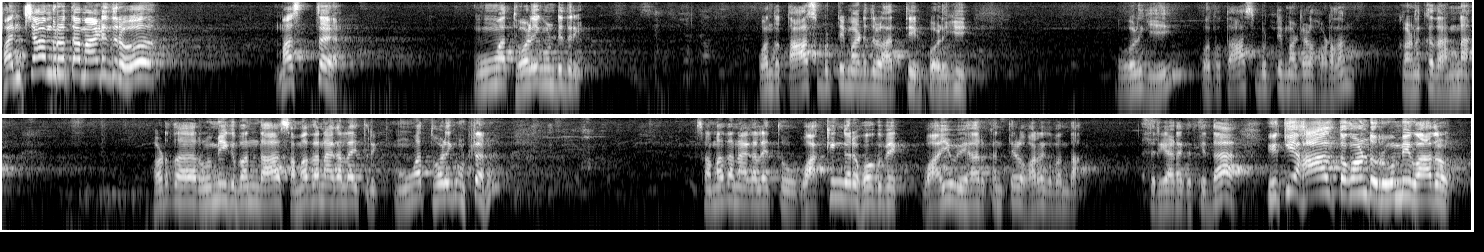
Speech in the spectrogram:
ಪಂಚಾಮೃತ ಮಾಡಿದ್ರು, ಮಸ್ತ್. ಮೂವತ್ತು ಹೋಳಿಗೆ ಉಂಟಿದ್ರಿ ಒಂದು ತಾಸು ಬುಟ್ಟಿ ಮಾಡಿದ್ರು ಹತ್ತಿ ಹೋಳಿಗೆ. ಹೋಳಿಗೆ ಒಂದು ತಾಸು ಬುಟ್ಟಿ ಮಾಡ್ಯಾಳ, ಹೊಡೆದಂಗೆ ಕಣಕದ ಅನ್ನ. ಹೊಡೆದ ರೂಮಿಗೆ ಬಂದ, ಸಮಾಧಾನ ಆಗಲ್ಲಾಯ್ತ್ರಿ ಮೂವತ್ತು ಹೋಳಿಗೆ ಉಂಟಾನ. ಸಮಾಧಾನ ಆಗಲ್ಲಾಯ್ತು ವಾಕಿಂಗರೆ ಹೋಗ್ಬೇಕು. ವಾಯು ವಿಹಾರಕ್ಕೆ ಅಂತೇಳಿ ಹೊರಗೆ ಬಂದ. ತಿರುಗಾಡಕತ್ತಿದ್ದ. ಈಕಿ ಹಾಲು ತೊಗೊಂಡು ರೂಮಿಗೆ ಹೋದಳು.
